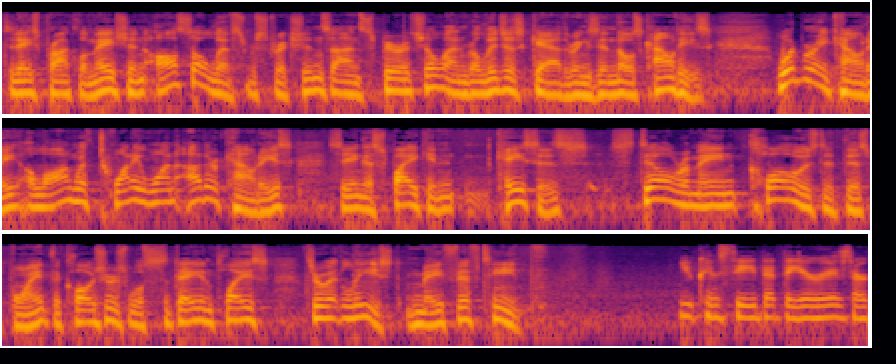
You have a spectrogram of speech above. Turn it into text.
Today's proclamation also lifts restrictions on spiritual and religious gatherings in those counties. Woodbury County, along with 21 other counties, seeing a spike in cases, still remain closed at this point. The closures will stay in place through at least May 15th. You can see that the areas are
